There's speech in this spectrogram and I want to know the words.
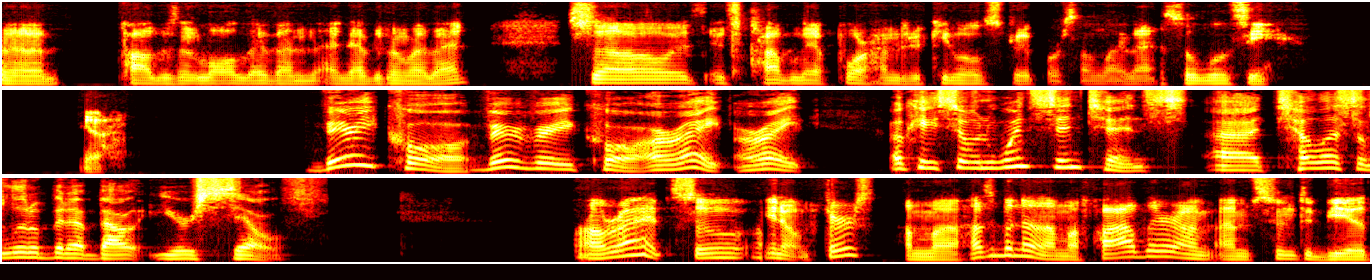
uh, fathers-in-law live and, and everything like that. So it's, it's probably a 400 kilo strip or something like that. So we'll see. Yeah. Very cool. Very very cool. All right. All right. Okay. So in one sentence, uh, tell us a little bit about yourself. All right. So, you know, first, I'm a husband and I'm a father. I'm, I'm soon to be a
